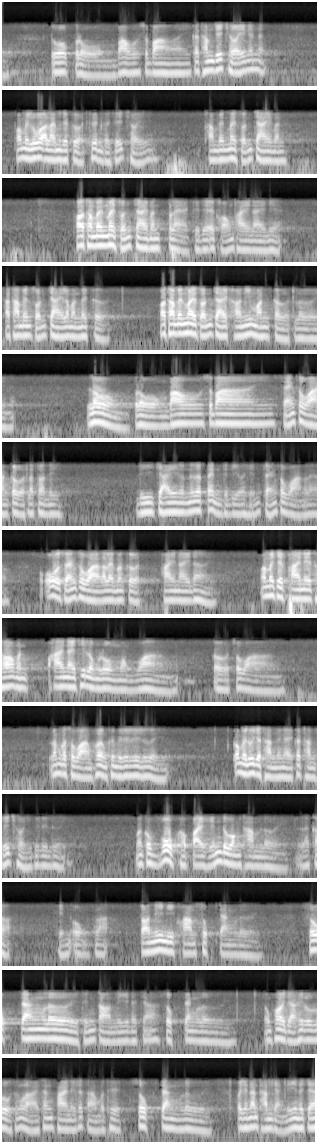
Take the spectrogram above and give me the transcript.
ตัวโปร่ง เบาสบาย ก็ทำเฉยๆงั้นน่ะเพราะไม่รู้ว่าอะไรมันจะเกิดขึ้นก็เฉยๆทำเป็นไม่สนใจมันพอทำเป็นไม่สนใจมันแปลกทีเดียวไอ้ของภายในเนี่ย ถ้าทำเป็นสนใจแล้วมันไม่เกิด พอทำเป็นไม่สนใจคราวนี้มันเกิดเลยเนี่ยโล่งโปร่งเบาสบาย แสงสว่างเกิดแล้วตอนนี้ ดีใจเนื้อเต้นทีเดียวเห็นแสงสว่างแล้ว โอ้ แสงสว่างอะไรมันเกิดภายในได้มันไม่ใช่ภายในท้องมันภายในที่โล่งๆมองว่างเกิดสว่าง แล้วมันก็สว่างเพิ่มขึ้นไปเรื่อยๆก็ไม่รู้จะทำยังไง ก็ทำเฉยๆไปเรื่อยๆ มันก็วูบเข้าไปเห็นดวงธรรมเลย แล้วก็เห็นองค์พระ ตอนนี้มีความสุขจังเลย สุขจังเลย ถึงตอนนี้นะจ๊ะสุขจังเลยหลวงพ่ออยากให้ลูกๆทั้งหลายทั้งภายในและต่างประเทศ สุขจังเลย เพราะฉะนั้นทำอย่างนี้นะจ๊ะ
